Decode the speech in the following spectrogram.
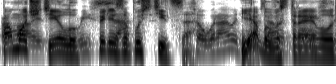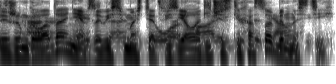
помочь телу перезапуститься. Я бы выстраивал режим голодания в зависимости от физиологических особенностей.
